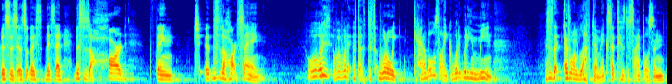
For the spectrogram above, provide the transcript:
This is so they, they said this is a hard thing to, this is a hard saying what is what, what, what are we cannibals? Like what, what do you mean? It says that everyone left him except his disciples, and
